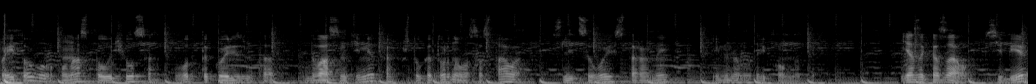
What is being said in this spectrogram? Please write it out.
По итогу у нас получился вот такой результат. 2 сантиметра штукатурного состава с лицевой стороны именно внутри комнаты. Я заказал себе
